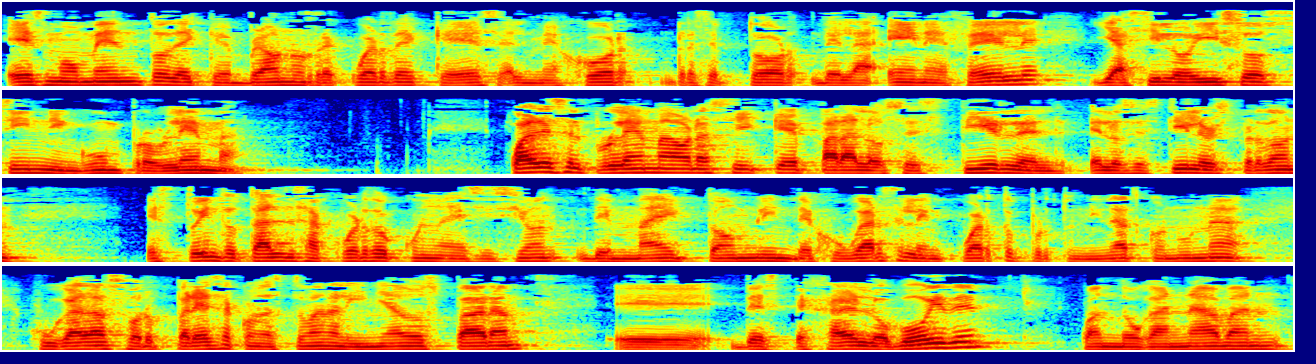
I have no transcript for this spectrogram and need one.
es momento de que Brown nos recuerde que es el mejor receptor de la NFL y así lo hizo sin ningún problema. ¿Cuál es el problema ahora sí que para los Steelers, eh, los Steelers, perdón, estoy en total desacuerdo con la decisión de Mike Tomlin de jugársela en cuarta oportunidad con una jugada sorpresa cuando estaban alineados para eh, despejar el ovoide, cuando ganaban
